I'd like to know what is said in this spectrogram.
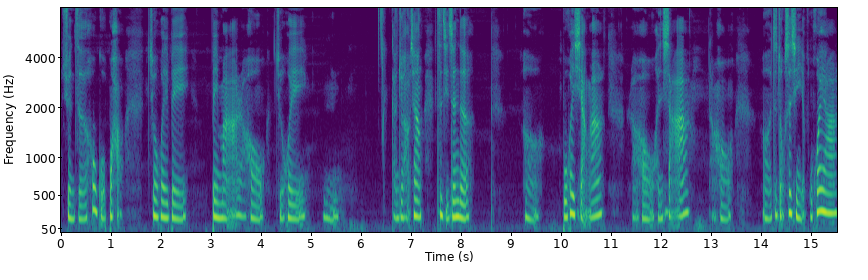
选择，后果不好，就会被被骂，然后就会嗯，感觉好像自己真的呃不会想啊，然后很傻啊，然后呃这种事情也不会啊，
